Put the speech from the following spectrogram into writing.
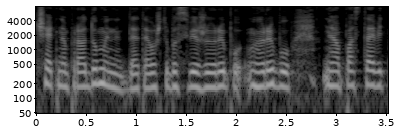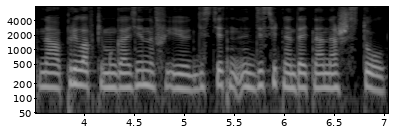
тщательно продумана для того, чтобы свежую рыбу, рыбу поставить поставить на прилавки магазинов и действительно, действительно дать на наш стол.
